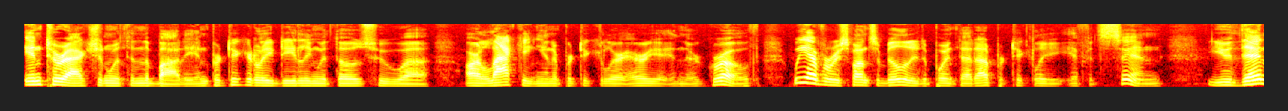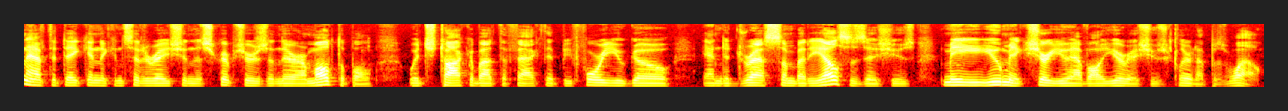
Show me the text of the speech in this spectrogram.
interaction within the body, and particularly dealing with those who uh, are lacking in a particular area in their growth, we have a responsibility to point that out, particularly if it's sin. You then have to take into consideration the scriptures, and there are multiple, which talk about the fact that before you go and address somebody else's issues, may you make sure you have all your issues cleared up as well.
